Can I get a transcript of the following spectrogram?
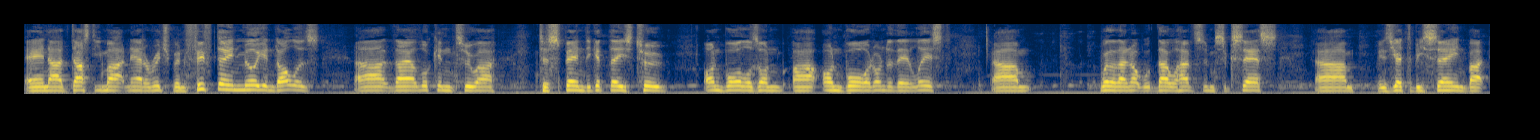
and uh, Dusty Martin out of Richmond. Fifteen million dollars uh, they are looking to uh, to spend to get these two on ballers on uh, on board onto their list. Um, whether they not they will have some success um, is yet to be seen, but.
